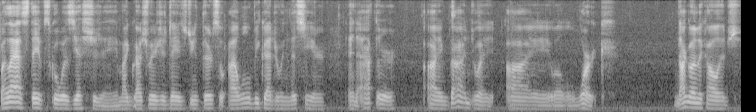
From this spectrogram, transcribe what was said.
my last day of school was yesterday, and my graduation day is June 3rd, so I will be graduating this year. And after I graduate, I will work. Not going to college.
